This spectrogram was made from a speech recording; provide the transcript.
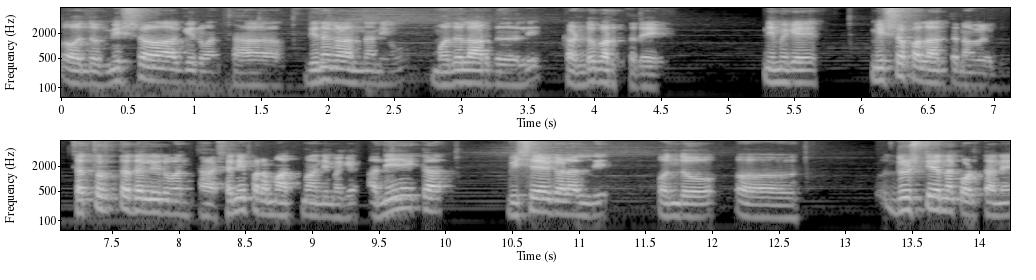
ಒಂದು ಮಿಶ್ರವಾಗಿರುವಂತಹ ದಿನಗಳನ್ನು ನೀವು ಮೊದಲಾರ್ಧದಲ್ಲಿ ಕಂಡು ಬರ್ತದೆ. ನಿಮಗೆ ಮಿಶ್ರಫಲ ಅಂತ ನಾವು ಹೇಳ್ಬೋದು ಚತುರ್ಥದಲ್ಲಿರುವಂತಹ ಶನಿ ಪರಮಾತ್ಮ ನಿಮಗೆ ಅನೇಕ ವಿಷಯಗಳಲ್ಲಿ ಒಂದು ದೃಷ್ಟಿಯನ್ನ ಕೊಡ್ತಾನೆ.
